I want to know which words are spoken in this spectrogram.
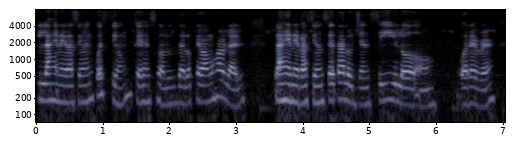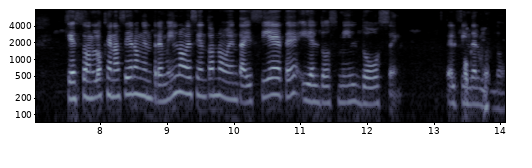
la generación en cuestión, que son de los que vamos a hablar, la generación Z, los Gen Z, los whatever, que son los que nacieron entre 1997 y el 2012, el fin del mundo.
